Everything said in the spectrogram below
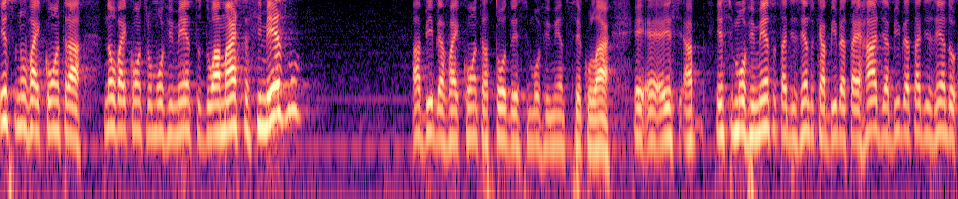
Isso não vai contra, não vai contra o movimento do amar-se a si mesmo? A Bíblia vai contra todo esse movimento secular. Esse, esse movimento está dizendo que a Bíblia está errada e a Bíblia está dizendo:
